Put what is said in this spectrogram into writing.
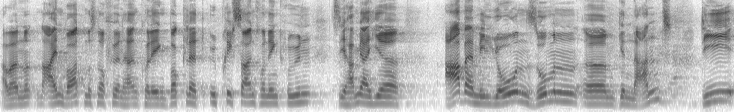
Aber ein Wort muss noch für den Herrn Kollegen Bocklet übrig sein von den GRÜNEN. Sie haben ja hier Abermillionensummen ähm, genannt, die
